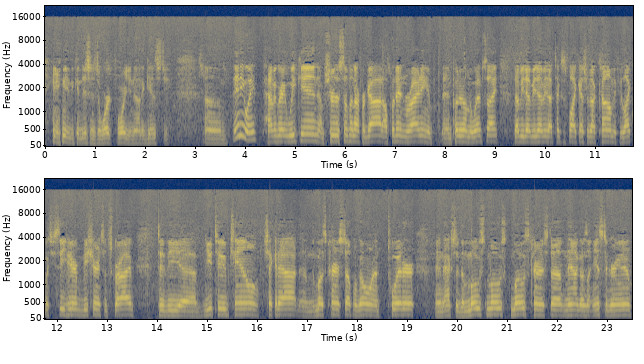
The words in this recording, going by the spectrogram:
you need the conditions to work for you, not against you. Um, anyway, have a great weekend. I'm sure there's something I forgot. I'll put it in writing and, and put it on the website, www.texasflycaster.com. If you like what you see here, be sure and subscribe to the uh, YouTube channel. Check it out. The most current stuff will go on Twitter. And actually, the most, most, most current stuff now goes on Instagram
